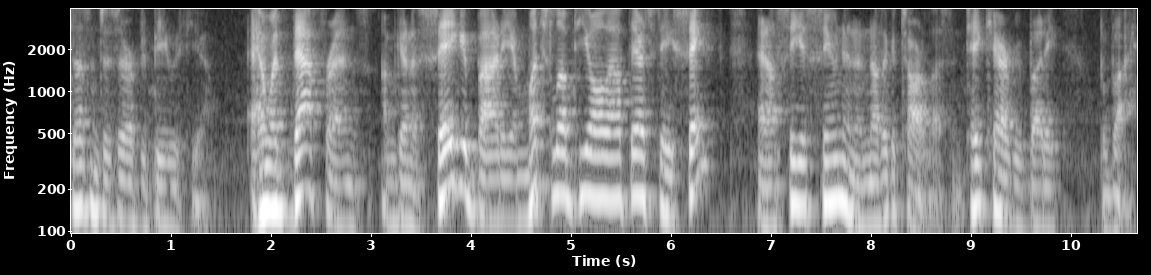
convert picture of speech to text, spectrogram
doesn't deserve to be with you. And with that, friends, I'm going to say goodbye to you. Much love to you all out there. Stay safe and I'll see you soon in another guitar lesson. Take care, everybody. Bye bye.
